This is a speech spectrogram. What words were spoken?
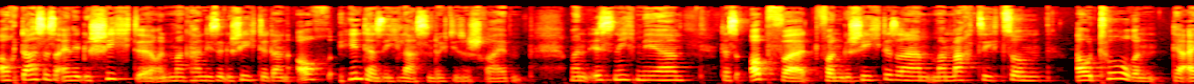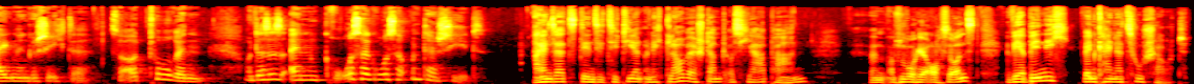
Auch das ist eine Geschichte und man kann diese Geschichte dann auch hinter sich lassen durch dieses Schreiben. Man ist nicht mehr das Opfer von Geschichte, sondern man macht sich zum Autoren der eigenen Geschichte, zur Autorin. Und das ist ein großer, großer Unterschied. Ein Satz, den Sie zitieren, und ich glaube, er stammt aus Japan, ähm, woher auch sonst. Wer bin ich, wenn keiner zuschaut?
